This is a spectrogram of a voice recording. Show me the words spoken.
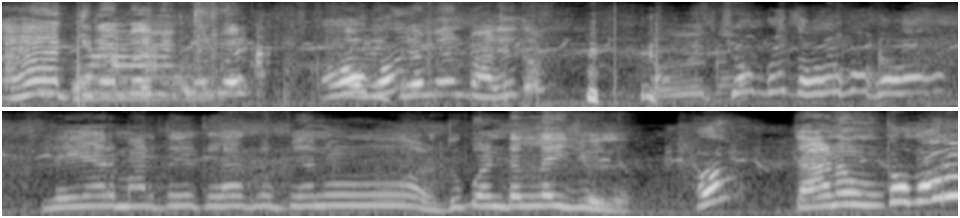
હા કિરણભાઈ વિપુલભાઈ ભાઈ. વિક્રમભાઈ ભાડે તો. શું ભાઈ ખોળો? લે યાર મારે તો એક લાખ રૂપિયાનું અડધું બંડલ લઈ ગયો છે. હા? તાણું. તો મારે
